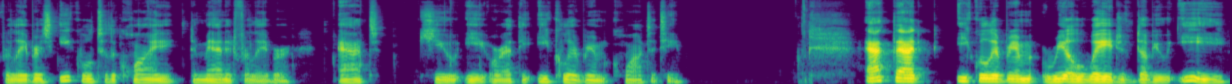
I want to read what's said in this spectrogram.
for labor is equal to the quantity demanded for labor at QE or at the equilibrium quantity. At that equilibrium real wage of WE,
